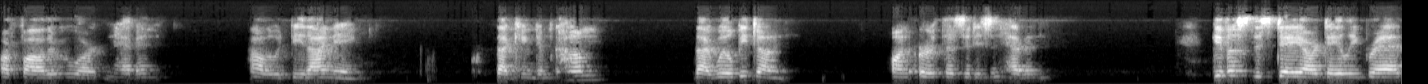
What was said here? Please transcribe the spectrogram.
Our Father who art in heaven, hallowed be thy name. Thy kingdom come, thy will be done, on earth as it is in heaven. Give us this day our daily bread,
